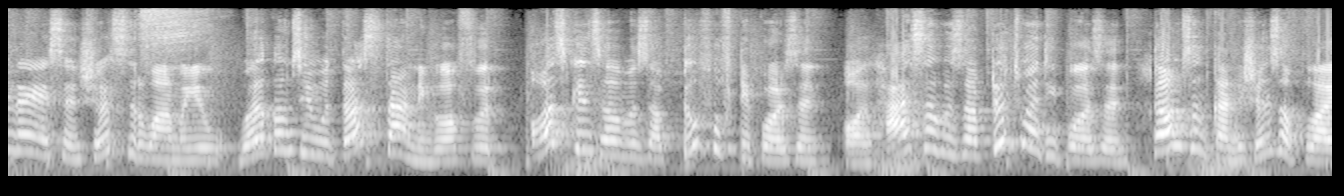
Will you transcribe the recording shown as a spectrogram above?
Verenga Essentials Sirvamayu welcomes you with a standing offer. All skin service up to 50%, all hair service up to 20%. Terms and conditions apply.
